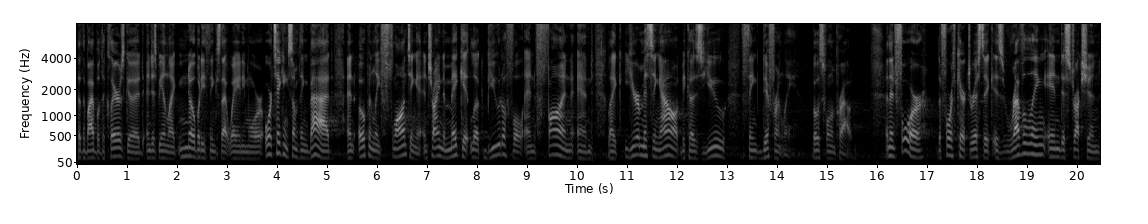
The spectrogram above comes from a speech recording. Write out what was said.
that the bible declares good and just being like nobody thinks that way anymore. Or taking something bad and openly flaunting it and trying to make it look beautiful and fun and like you're missing out because you think differently boastful and proud. And then four the fourth characteristic is reveling in destruction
